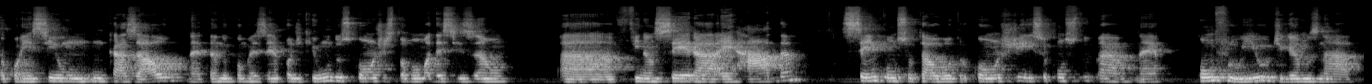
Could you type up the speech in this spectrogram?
eu conheci um, um casal, né, dando como exemplo, onde que um dos cônjuges tomou uma decisão financeira errada, sem consultar o outro cônjuge, e isso né, confluiu, digamos, na,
